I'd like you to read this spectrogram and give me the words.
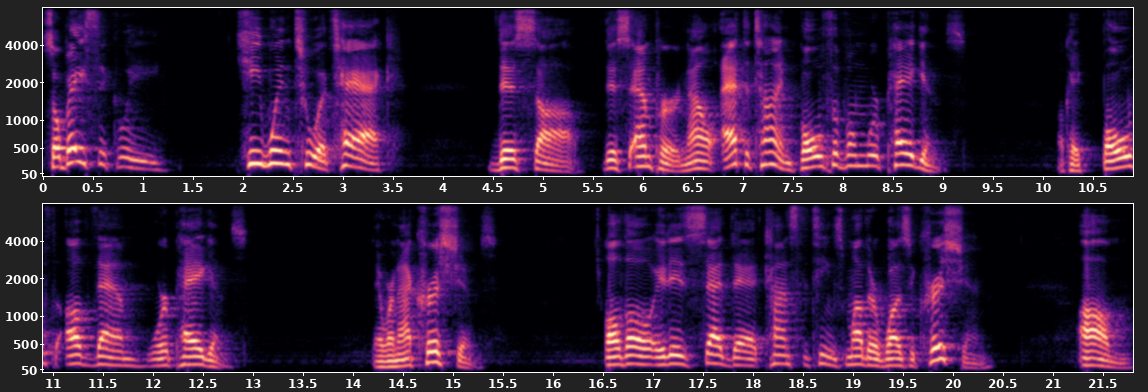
So basically, he went to attack this, uh, this emperor. Now, at the time, both of them were pagans. Okay, both of them were pagans. They were not Christians. Although it is said that Constantine's mother was a Christian, um,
